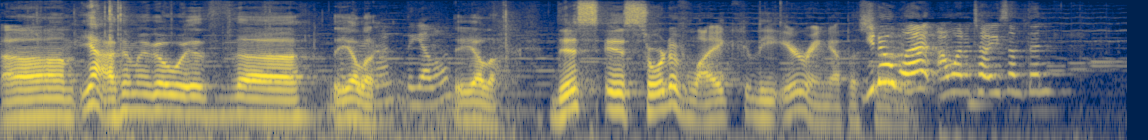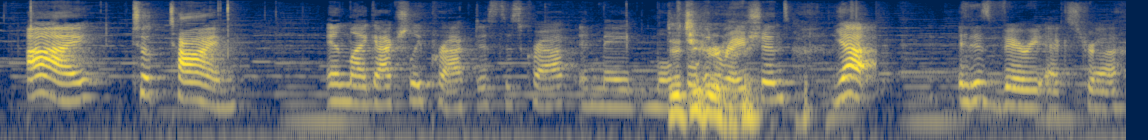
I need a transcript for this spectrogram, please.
Um, yeah, I think I'm gonna go with uh, the yellow. one? The yellow one? The yellow. This is sort of like the earring episode. You know what? I want to tell you something. I took time and like actually practiced this crap and made multiple you really? iterations. yeah, it is very extra.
